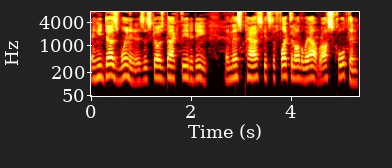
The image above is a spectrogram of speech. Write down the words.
and he does win it as this goes back D to D. And this pass gets deflected all the way out. Ross Colton,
